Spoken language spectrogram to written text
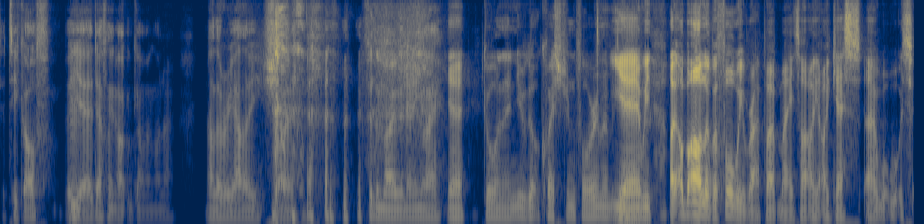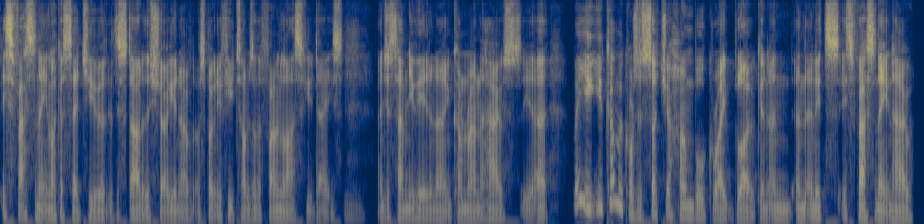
to tick off. But Mm. yeah, definitely not going on a, another reality show for the moment anyway. Yeah. Go on then. You've got a question for him. haven't you? Yeah, we. I, I- oh, look, before we wrap up, mate, I, I guess uh, w- w- it's, it's fascinating. Like I said to you at the start of the show, you know, I've spoken a few times on the phone the last few days, and just having you here tonight and come around the house, uh, mate, you, you come across as such a humble, great bloke, and and and, and it's it's fascinating how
